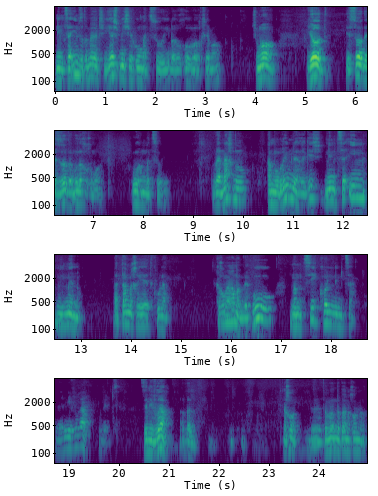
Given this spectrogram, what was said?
נמצאים זאת אומרת שיש מי שהוא מצוי, ברוך הוא וברוך שמו, שמו יוד, יסוד יסודות עמוד החוכמות, הוא המצוי. ואנחנו אמורים להרגיש נמצאים ממנו. אתה מחיה את כולם. כך אומר הרמב"ם, והוא ממציא כל נמצא. זה נברא בעצם. זה נברא, אבל... נכון, אתה אומר דבר נכון מאוד.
